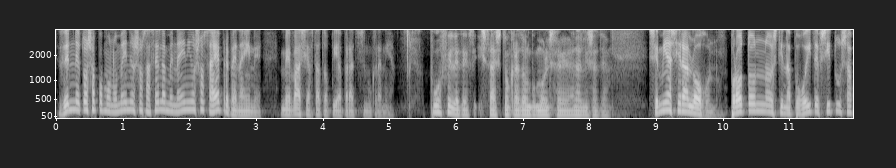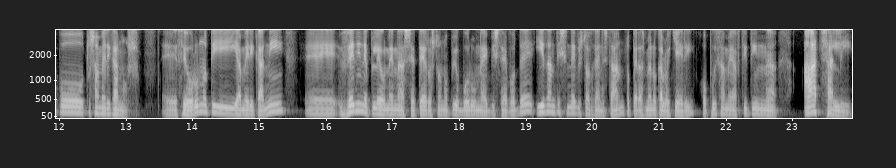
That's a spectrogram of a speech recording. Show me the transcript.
δεν είναι τόσο απομονωμένη όσο θα θέλαμε να είναι όσο θα έπρεπε να είναι με βάση αυτά τα οποία πράττει στην Ουκρανία. Πού οφείλεται η στάση των κρατών που μόλις ε, αναλύσατε; Σε μία σειρά λόγων. Πρώτον, στην απογοήτευσή τους από τους Αμερικανούς. Ε, θεωρούν ότι οι Αμερικανοί ε, δεν είναι πλέον ένας εταίρος τον οποίο μπορούν να εμπιστεύονται. Είδαν τι συνέβη στο Αφγανιστάν το περασμένο καλοκαίρι, όπου είχαμε αυτή την άτσαλη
